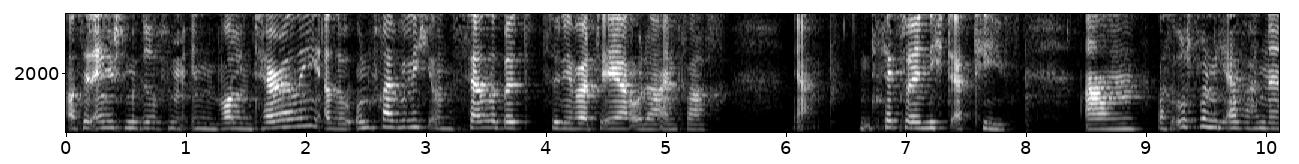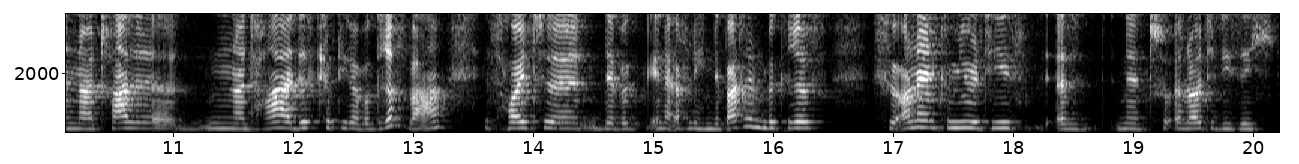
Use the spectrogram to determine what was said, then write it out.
aus den englischen Begriffen involuntarily, also unfreiwillig, und celibate, zölibatär oder einfach, ja, sexuell nicht aktiv. Ähm, was ursprünglich einfach eine neutrale, neutraler, deskriptiver Begriff war, ist heute der in der öffentlichen Debatte ein Begriff für Online-Communities, also eine, Leute, die sich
